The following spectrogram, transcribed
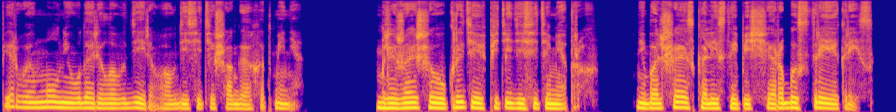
Первая молния ударила в дерево в десяти шагах от меня. Ближайшее укрытие в 50 метрах. Небольшая скалистая пещера, быстрее, Крис.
